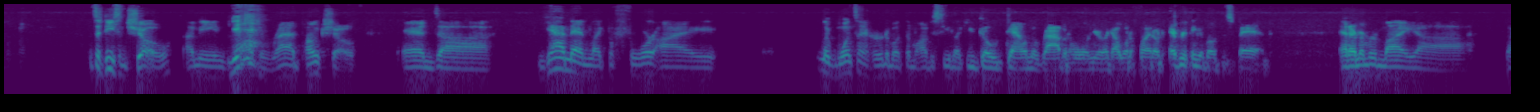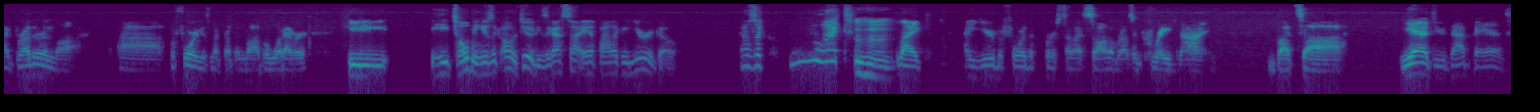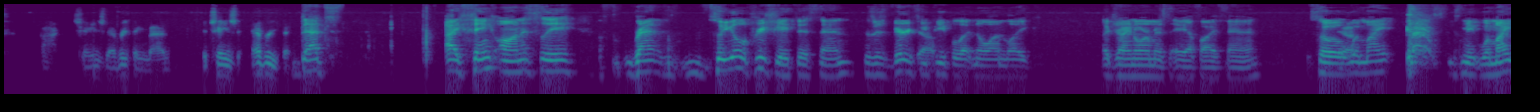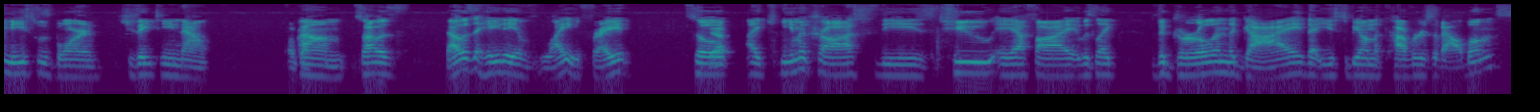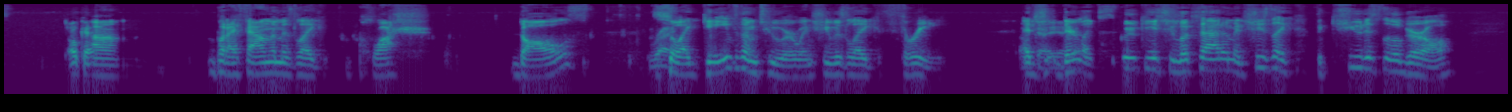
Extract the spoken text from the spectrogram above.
it's a decent show. I mean, Yeah. it's a rad punk show, and uh, yeah, man. Like before I, like once I heard about them, obviously, like you go down the rabbit hole and you're like, I want to find out everything about this band. And I remember my uh, my brother-in-law, uh, before he was my brother-in-law, but whatever, he he told me he was like, "Oh, dude," he's like, "I saw AFI like a year ago," and I was like, "What?" hmm Like a year before the first time I saw them when I was in grade nine. But uh, yeah, dude, that band changed everything, man. It changed everything. That's, I think, honestly, Ran, so you'll appreciate this then, because there's very few Yeah. people that know I'm like a ginormous AFI fan. So Yeah. when my, excuse me, when my niece was born, she's 18 now. Okay. Um, so I was, that was a heyday of life, right? So Yeah. I came across these two AFI. It was like the girl and the guy that used to be on the covers of albums. Okay. Um, but I found them as like plush dolls. right. So I gave them to her when she was like three. And she, yeah, they're like spooky. She looks at them and she's like the cutest little girl.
